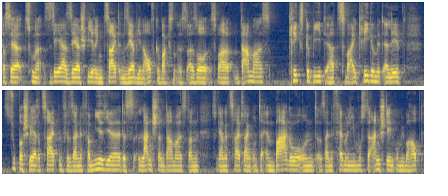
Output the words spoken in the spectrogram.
dass er zu einer sehr, sehr schwierigen Zeit in Serbien aufgewachsen ist. Also es war damals Kriegsgebiet, er hat zwei Kriege miterlebt, super schwere Zeiten für seine Familie. Das Land stand damals dann sogar eine Zeit lang unter Embargo und seine Family musste anstehen, um überhaupt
